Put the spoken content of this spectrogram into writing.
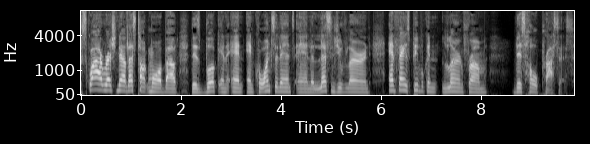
Squire Rushnell, let's talk more about this book and, and, and coincidence and the lessons you've learned and things people can learn from this whole process.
